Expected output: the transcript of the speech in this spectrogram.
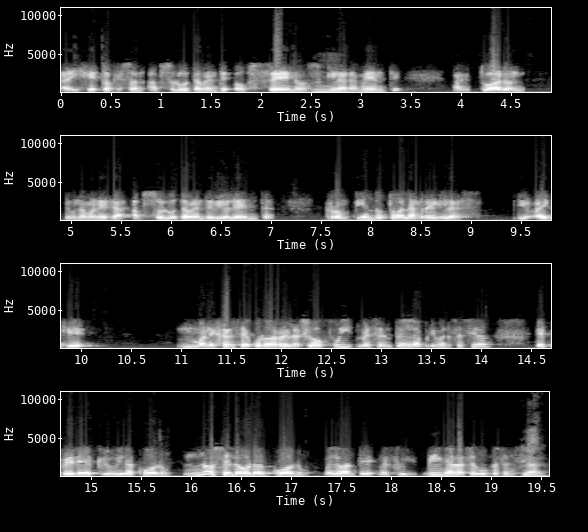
hay gestos que son absolutamente obscenos, mm. claramente. Actuaron de una manera absolutamente violenta, rompiendo todas las reglas. Digo, hay que manejarse de acuerdo a las reglas. Yo fui, me senté en la primera sesión, esperé que hubiera quórum, no se logró el quórum, me levanté, me fui. Vine a la segunda sesión,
